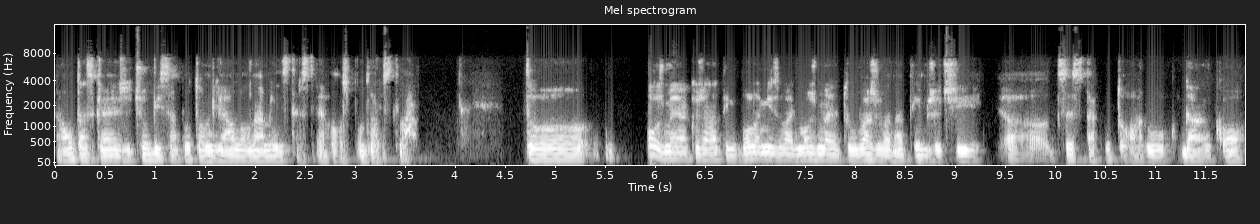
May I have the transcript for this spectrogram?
A otázka je, že čo by sa potom dialo na ministerstve hospodárstva. To môžeme akože nad tým polemizovať, môžeme tu uvažovať nad tým, že či cez takúto hru Danko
